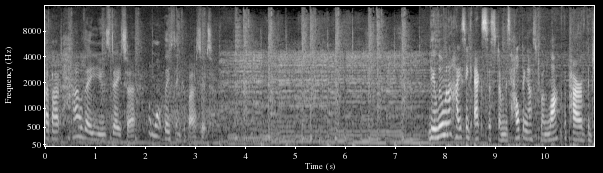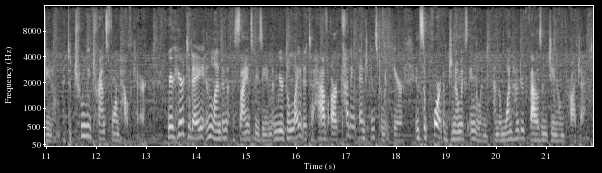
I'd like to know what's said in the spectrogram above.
about how they use data and what they think about it. The Illumina HiSeq X system is helping us to unlock the power of the genome and to truly transform healthcare. We're here today in London at the Science Museum and we're delighted to have our cutting edge instrument here in support of Genomics England and the 100,000 Genome Project.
